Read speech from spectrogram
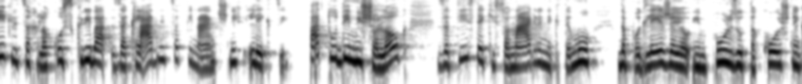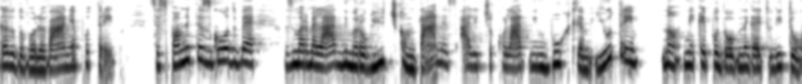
igricah lahko skriva zakladnica finančnih lekcij, pa tudi mišolovk za tiste, ki so nagnjeni k temu, da podležejo impulzu takojšnjega zadovoljevanja potreb. Se spomnite zgodbe z marmeladnim rogličkom danes ali čokoladnim buhljem jutri? No, nekaj podobnega je tudi tu.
